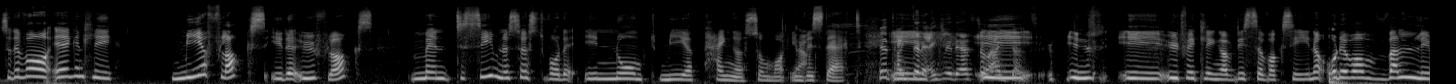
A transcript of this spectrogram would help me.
Så det var egentlig mye flaks i det uflaks. Men til syvende og sist var det enormt mye penger som var investert ja. i, i, i, utvikling av disse vaksiner. Og det var veldig,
